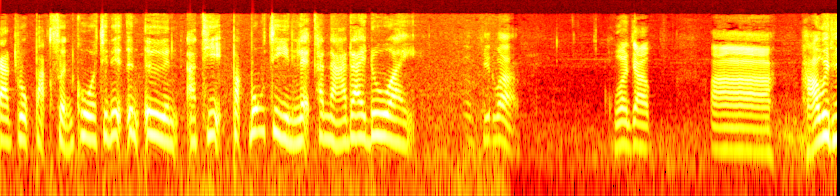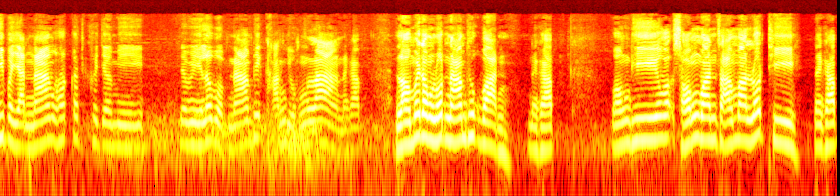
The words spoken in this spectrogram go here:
การปลูกผักสวนครัวชนิดอื่น ๆ อาทิผักบุ้งจีนและคะน้าได้ด้วยคิดว่าควรจะาหาวิธีประหยัดน้ำครับก็คือจะมี จะมีระบบน้ำที่ขังอยู่ข้างล่างนะครับ เราไม่ต้องลดน้ำทุกวันนะครับบางทีสองวันสามวันลดทีนะครับ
